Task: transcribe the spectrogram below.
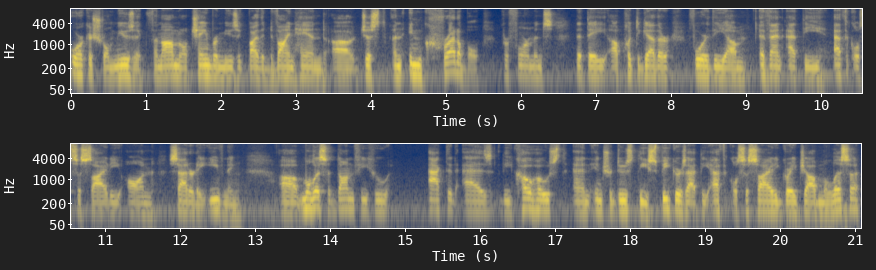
orchestral music, phenomenal chamber music by the Divine Hand. Just an incredible performance that they uh, put together for the um, event at the Ethical Society on Saturday evening. Uh, Melissa Dunphy, who acted as the co-host and introduced the speakers at the Ethical Society. Great job, Melissa.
